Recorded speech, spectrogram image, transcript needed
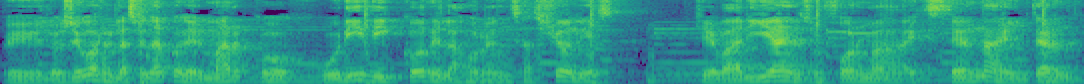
eh, lo llevo a relacionar con el marco jurídico de las organizaciones que varía en su forma externa e interna.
